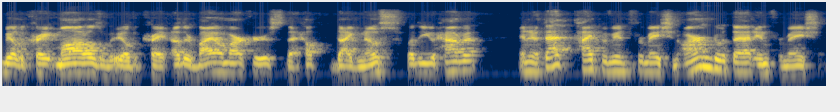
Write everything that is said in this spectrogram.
be able to create models. We'll be able to create other biomarkers that help diagnose whether you have it. And if that type of information, armed with that information,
